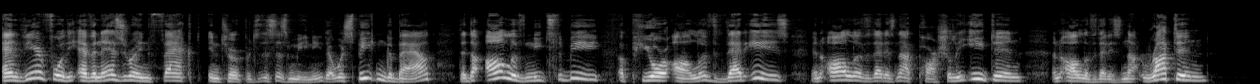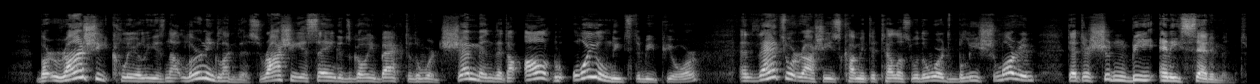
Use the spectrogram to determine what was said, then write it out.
And therefore, the Ezra, in fact, interprets this as meaning that we're speaking about that the olive needs to be a pure olive, that is, an olive that is not partially eaten, an olive that is not rotten. But Rashi clearly is not learning like this. Rashi is saying it's going back to the word shemen, that the oil needs to be pure. And that's what Rashi is coming to tell us with the words bli shmorim, that there shouldn't be any sediment.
